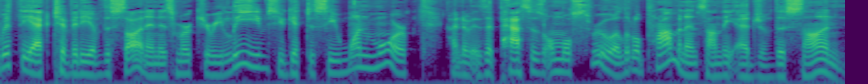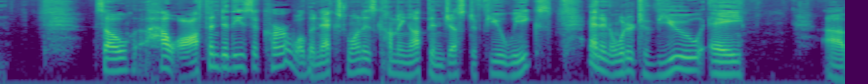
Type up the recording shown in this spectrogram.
with the activity of the sun. And as Mercury leaves, you get to see one more kind of as it passes almost through a little prominence on the edge of the sun. So how often do these occur? Well, the next one is coming up in just a few weeks. And in order to view a uh,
